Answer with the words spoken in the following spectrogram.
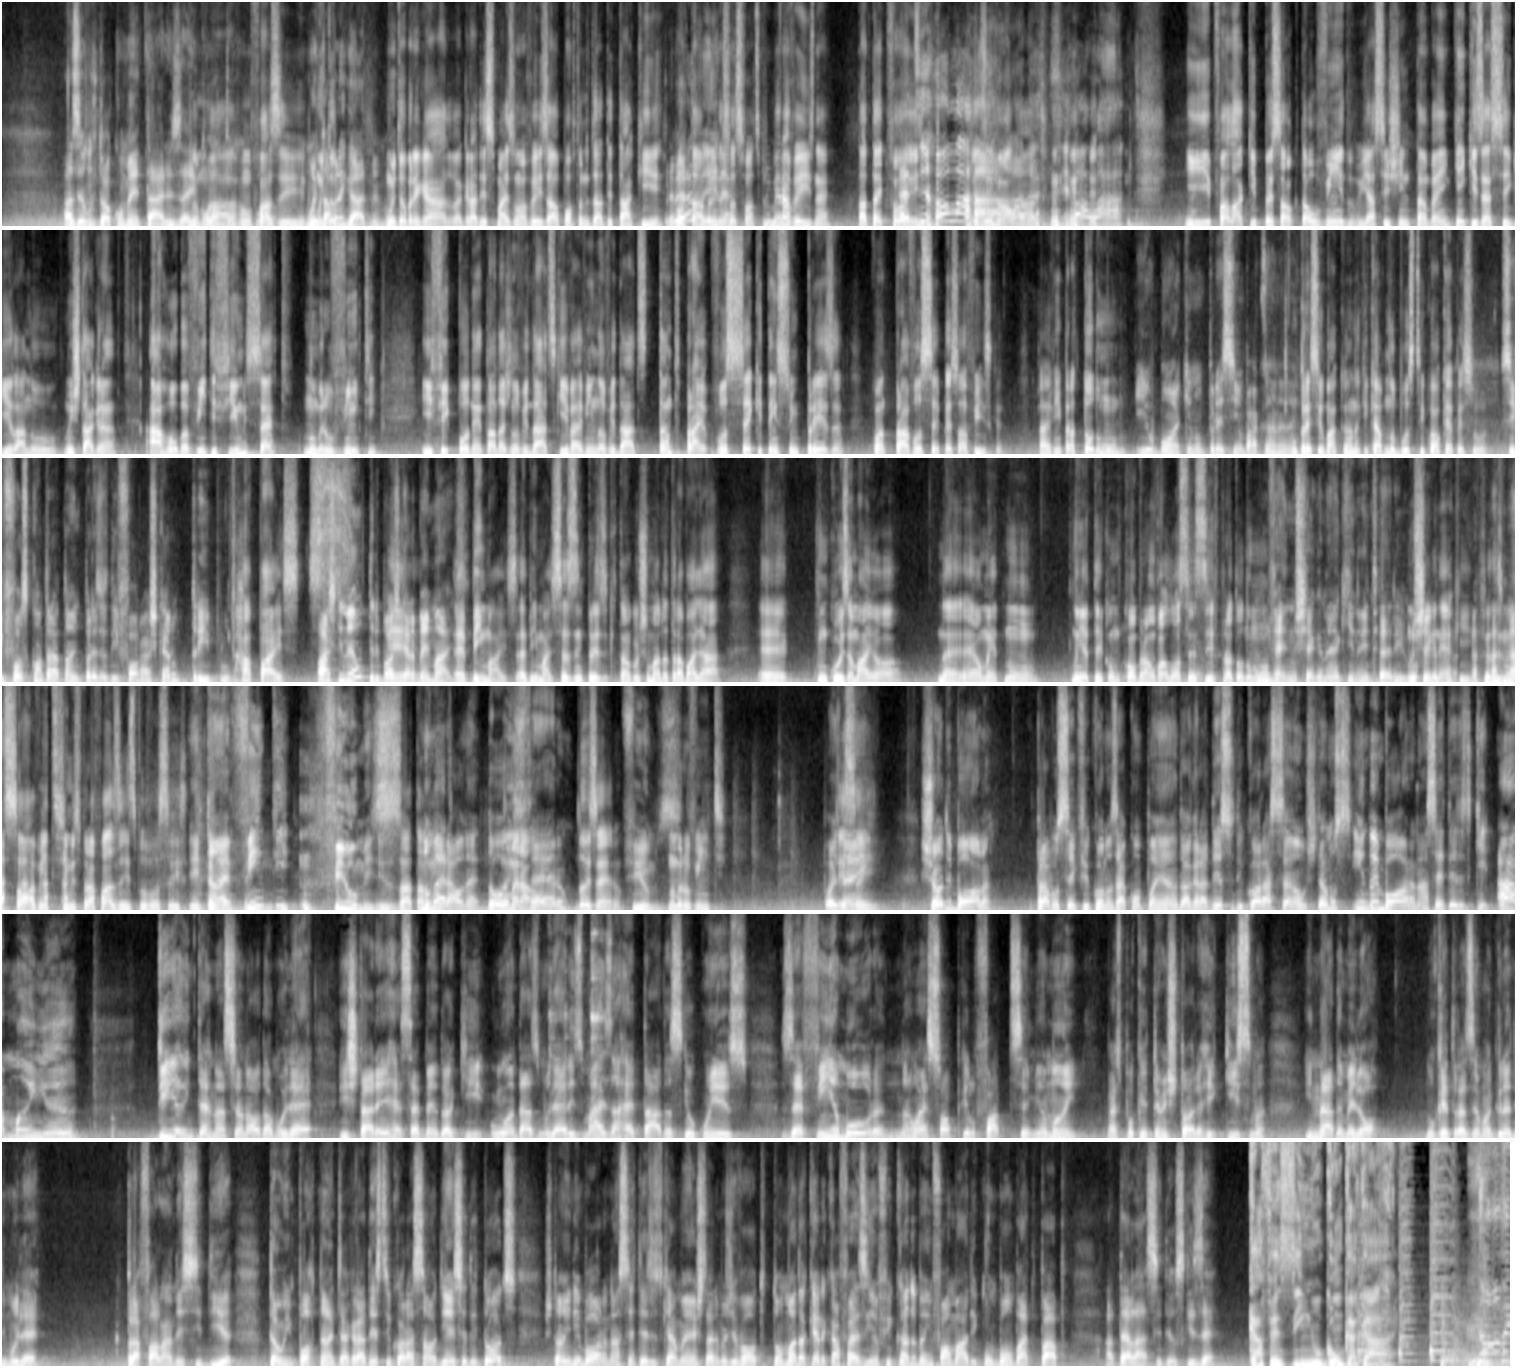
fazer uns documentários aí Vamos com a lá, vamos boa. fazer. Muito, obrigado, meu irmão. Muito obrigado, agradeço mais uma vez a oportunidade de estar aqui. Primeira por estar vez, né? essas fotos. Primeira vez, né? Até que foi. É desenrolado. É desenrolado. É desenrolado. E falar aqui pro pessoal que está ouvindo e assistindo também, quem quiser seguir lá no, no Instagram, arroba 20 filmes, certo? Número 20. E fique por dentro lá das novidades, que vai vir novidades tanto para você que tem sua empresa, quanto para você, pessoa física. Vai vir para todo mundo. E o bom é que num precinho bacana, né? Um preço bacana que cabe no bolso de qualquer pessoa. Se fosse contratar uma empresa de fora, eu acho que era o triplo. Rapaz. Acho que nem o triplo, acho que era bem mais. É bem mais, é bem mais. Essas empresas que estão acostumadas a trabalhar é, com coisa maior, né, realmente não, não ia ter como cobrar um valor acessível para todo mundo. não chega nem aqui no interior. Não chega nem aqui, infelizmente. Só 20 filmes para fazer isso por vocês. Então é 20 filmes. Exatamente. Numeral, né? 2, Numeral. 0 2-0. filmes. Número 20. Pois É. Show de bola. Para você que ficou nos acompanhando, agradeço de coração. Estamos indo embora na certeza de que amanhã, Dia Internacional da Mulher, estarei recebendo aqui uma das mulheres mais arretadas que eu conheço, Zefinha Moura. Não é só pelo fato de ser minha mãe, mas porque tem uma história riquíssima e nada melhor do que trazer uma grande mulher para falar nesse dia tão importante. Agradeço de coração a audiência de todos. Estou indo embora na certeza de que amanhã estaremos de volta, tomando aquele cafezinho, ficando bem informado e com um bom bate-papo. Até lá, se Deus quiser. Cafezinho com Cacá. 98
